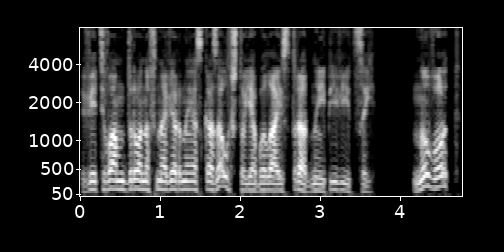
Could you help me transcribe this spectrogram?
«Ведь вам Дронов, наверное, сказал, что я была эстрадной певицей. Ну вот,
